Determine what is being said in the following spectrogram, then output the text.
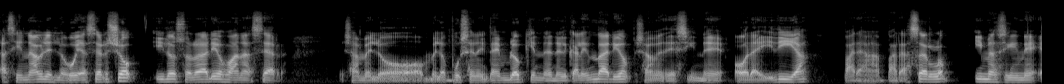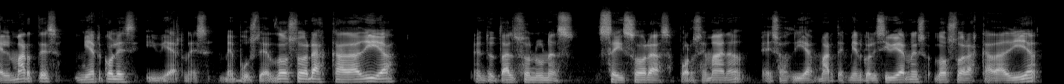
asignables lo voy a hacer yo y los horarios van a ser, ya me lo, me lo puse en el time blocking en el calendario, ya me designé hora y día para, para hacerlo y me asigné el martes, miércoles y viernes. Me puse dos horas cada día en total son unas 6 horas por semana, esos días martes, miércoles y viernes, 2 horas cada día,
